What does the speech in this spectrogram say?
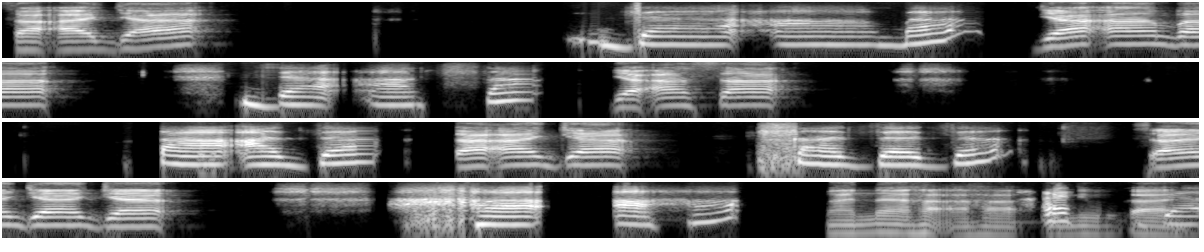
Saaja. Jaaba. Jaaba. Jaasa. Jaasa. Taaja. Taaja. Sajaja. Sajaja. Ha aha. Mana ha ha? Eh, Ini bukan. ja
